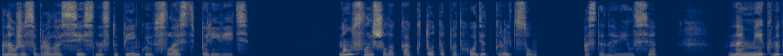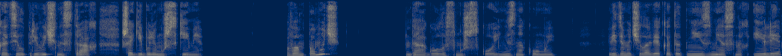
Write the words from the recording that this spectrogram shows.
Она уже собралась сесть на ступеньку и всласть пореветь. Но услышала, как кто-то подходит к крыльцу остановился. На миг накатил привычный страх, шаги были мужскими. «Вам помочь?» Да, голос мужской, незнакомый. Видимо, человек этот не из местных. Или...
